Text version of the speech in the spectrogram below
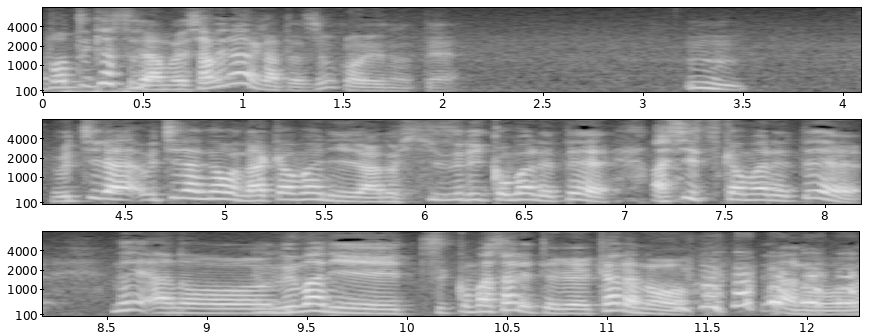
ポッドキャストであんまり喋らなかったでしょ？こういうのって。うん。うちら、うちらの仲間にあの引きずり込まれて、足掴まれて、ね、あの、うん沼に突っ込まされてからの、あの、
